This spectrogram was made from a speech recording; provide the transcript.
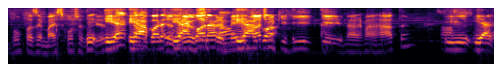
Vamos fazer mais com certeza. E, e- e agora, Já e o agora, Superman, e o Batman agora, que ri na Manhattan. e, e a-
